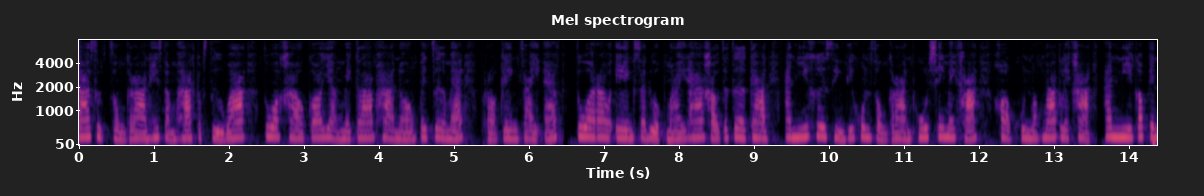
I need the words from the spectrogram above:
ล่าสุดสงกรานให้สัมภาษณ์กับสื่อว่า ตัวเขาก็ยังไม่กล้าพาน้องไปเจอแมทเพราะเกรงใจแอฟ ตัวเราเองสะดวกไหมถ้าเขาจะเจอกัน อันนี้คือสิ่งที่คุณสงกรานต์พูดใช่ไหมคะ ขอบคุณมากๆเลยค่ะ อันนี้ก็เป็น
